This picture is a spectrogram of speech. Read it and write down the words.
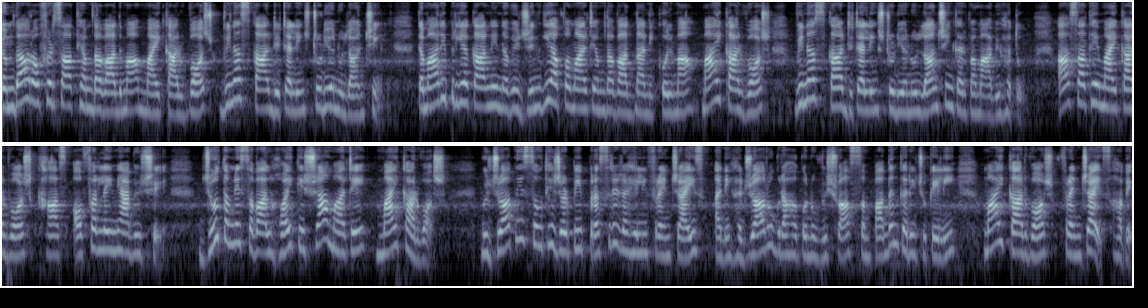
દમદાર ઓફર સાથે અમદાવાદમાં my car watch, Venus car detailing સ્ટુડિયોનું લોન્ચિંગ. તમારી પ્રિય કારને નવી જિંદગી આપવા માટે અમદાવાદના નિકોલમાં my car wash Venus car detailing સ્ટુડિયોનું લોન્ચિંગ કરવામાં આવ્યું હતું. આ સાથે માય કાર વોશ ખાસ ઓફર લઈને આવ્યું છે. જો તમને સવાલ હોય કે શા માટે માય કાર વોશ ગુજરાતની સૌથી ઝડપી પ્રસરી રહેલી ફ્રેન્ચાઇઝ અને હજારો ગ્રાહકોનો વિશ્વાસ સંપાદન કરી ચૂકેલી માય કાર વોશ ફ્રેન્ચાઇઝ હવે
